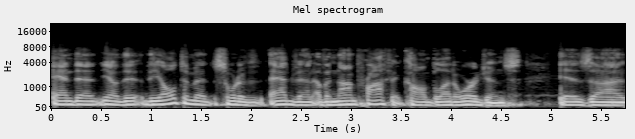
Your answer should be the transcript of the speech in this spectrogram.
and then you know the the ultimate sort of advent of a nonprofit called Blood Origins is uh,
